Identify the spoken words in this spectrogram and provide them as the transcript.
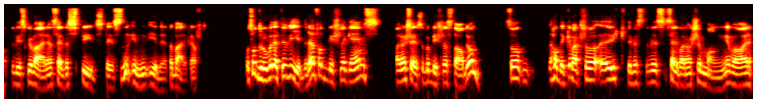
at vi skulle være selve spydspissen innen idrett og bærekraft. Og Så dro vi dette videre, for Bislett Games arrangeres på Bislett stadion. Så det hadde ikke vært så riktig hvis, hvis selve arrangementet var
